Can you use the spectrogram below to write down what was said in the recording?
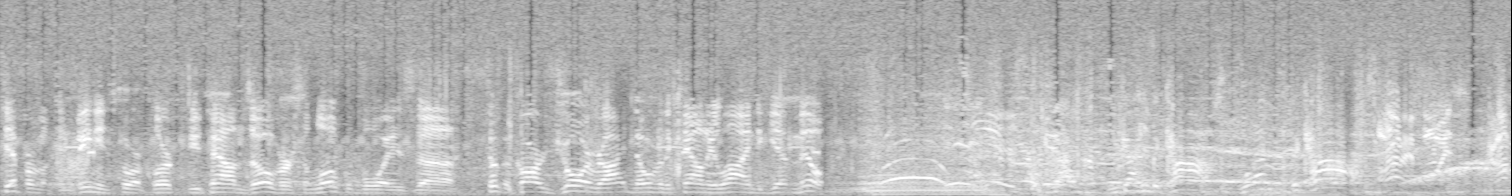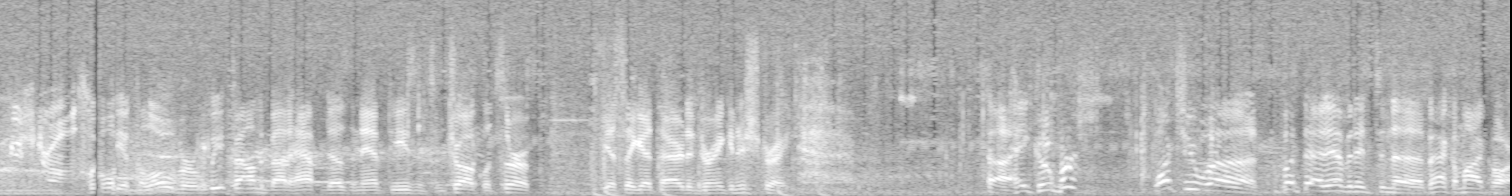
tip from a convenience store clerk a few towns over. Some local boys uh, took a car joyriding over the county line to get milk. We got the cops. What? The cops. All right, boys. Drop your straws. When we pull over, we found about a half a dozen empties and some chocolate syrup. Guess they got tired of drinking it straight. Uh, hey, Cooper, why don't you uh, put that evidence in the back of my car?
